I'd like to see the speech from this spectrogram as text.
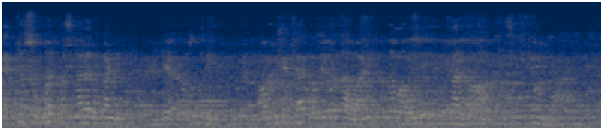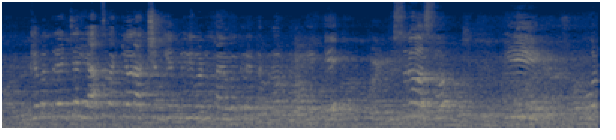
त्यांच्यासोबत असणाऱ्या लोकांनी म्हणजे तुम्ही औरंगजेबच्या कवरेवर जावा आणि त्यांना वाहून सारखं व्हा मुख्यमंत्र्यांच्या याच वाक्यावर आक्षेप घेत मी निवडणूक आयोगाकडे तक्रार करते. एक दुसरं असं की कोण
